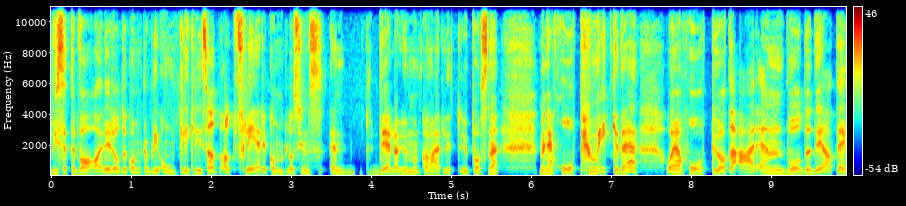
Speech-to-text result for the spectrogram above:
hvis dette varer og det kommer til å bli ordentlig krise, at flere kommer til å synes en del av humoren kan være litt upassende. Men jeg håper jo ikke det. Og jeg håper jo at det er en, både det at, det,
